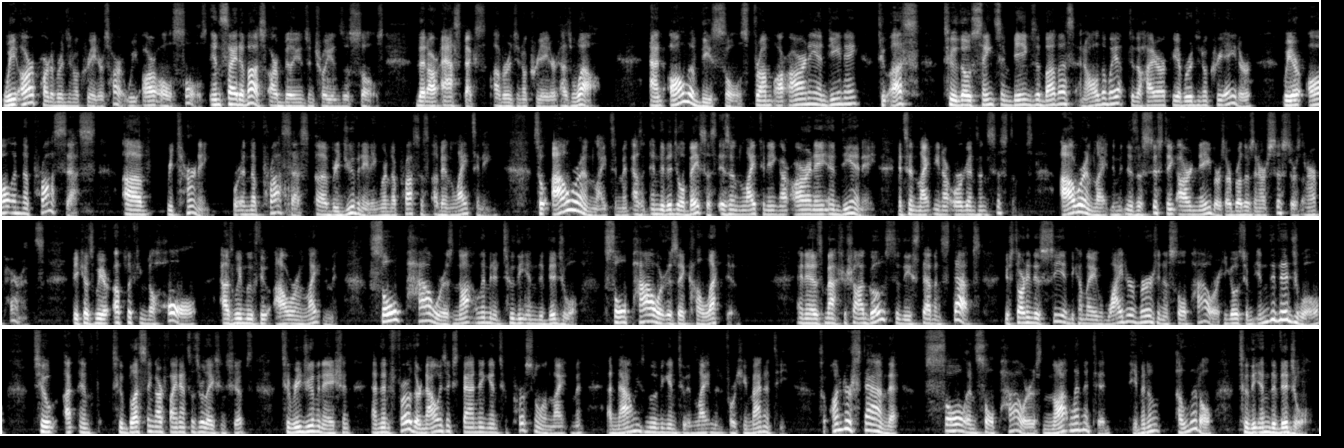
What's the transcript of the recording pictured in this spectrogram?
We are part of original creator's heart. We are all souls. Inside of us are billions and trillions of souls that are aspects of original creator as well. And all of these souls from our RNA and DNA to us to those saints and beings above us and all the way up to the hierarchy of original creator we are all in the process of returning we're in the process of rejuvenating. We're in the process of enlightening. So our enlightenment as an individual basis is enlightening our RNA and DNA it's enlightening our organs and systems. Our enlightenment is assisting our neighbors our brothers and our sisters and our parents because we are uplifting the whole as we move through our enlightenment. Soul power is not limited to the individual. Soul power is a collective. And as Master Sha goes through these seven steps you're starting to see it become a wider version of soul power. He goes from individual to uh, to blessing our finances relationships to rejuvenation and then further now he's expanding into personal enlightenment and now he's moving into enlightenment for humanity. So understand that soul and soul power is not limited even a, a little to the individual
